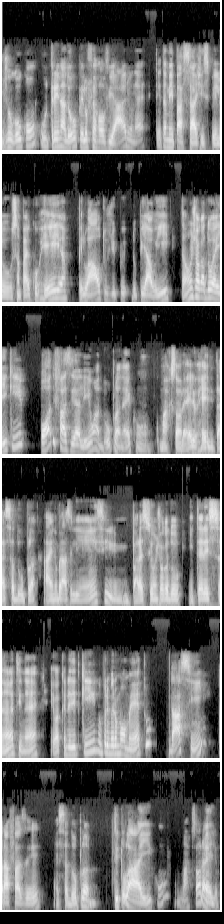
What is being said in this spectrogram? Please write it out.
jogou com o treinador pelo Ferroviário, né? Tem também passagens pelo Sampaio Correia, pelo Altos de, do Piauí. Então, um jogador aí que pode fazer ali uma dupla, né, com o Marcos Aurélio, reeditar essa dupla aí no Brasiliense, parece ser um jogador interessante, né? Eu acredito que no primeiro momento dá sim para fazer essa dupla titular aí com o Marcos Aurélio.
